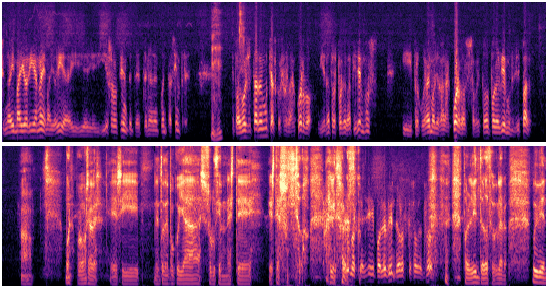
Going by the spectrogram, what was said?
Si no hay mayoría, no hay mayoría, y, eso lo tienen que tener en cuenta siempre. Podemos estar en muchas cosas de acuerdo, y en otras pues debatiremos y procuraremos llegar a acuerdos, sobre todo por el bien municipal. Bueno, pues vamos a ver eh, si dentro de poco ya se solucionan este este asunto. Sí, por el viento Orozco sobre todo. por el viento Orozco, claro. Muy bien.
